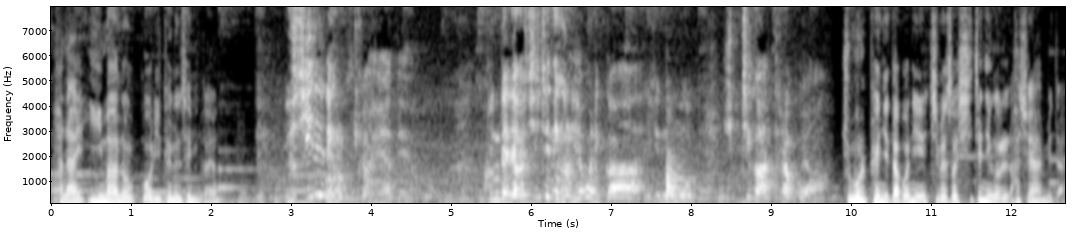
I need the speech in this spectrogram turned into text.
하나에 2만원 꼴이 되는 셈인가요? 이 시즈닝을 우리가 해야 돼요. 근데 내가 시즈닝을 해보니까 이게 너무 쉽지가 않더라고요. 주물팬이다 보니 집에서 시즈닝을 하셔야 합니다.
